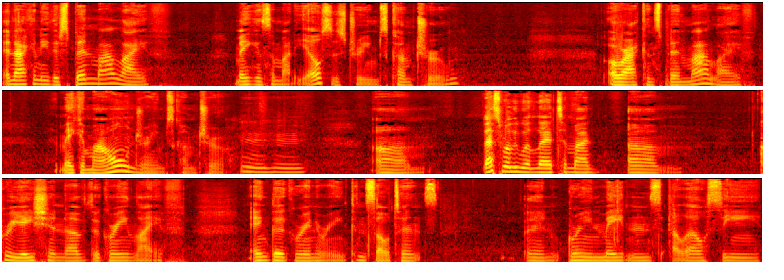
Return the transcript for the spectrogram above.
And I can either spend my life making somebody else's dreams come true, or I can spend my life making my own dreams come true. Mm-hmm. Um, that's really what led to my um, creation of the Green Life and Good Greenery Consultants and Green Maidens LLC.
